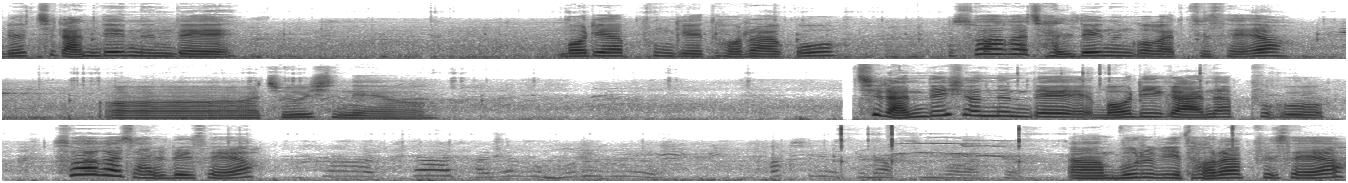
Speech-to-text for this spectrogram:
며칠 안 됐는데 머리 아픈 게 덜하고 소화가 잘 되는 것 같으세요? 어, 좋으시네요. 며칠 안 되셨는데 머리가 안 아프고 소화가 잘 되세요? 저 저녁은 무릎 아, 무릎이 덜 아프세요?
